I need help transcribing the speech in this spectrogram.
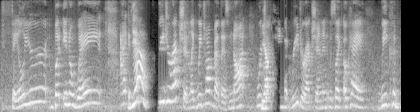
failure, but in a way, I, Yeah. redirection. Like we've talked about this, not rejection, but redirection. And it was like, okay, we could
